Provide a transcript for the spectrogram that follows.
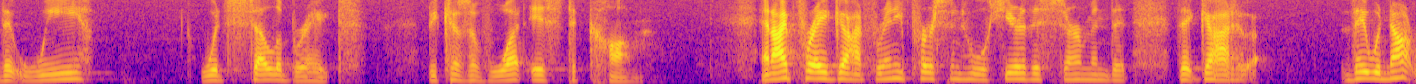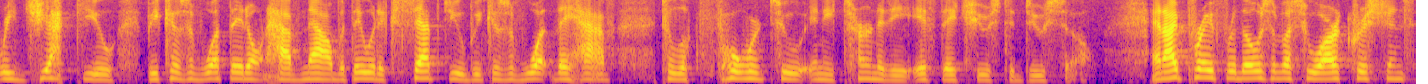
that we would celebrate because of what is to come. And I pray, God, for any person who will hear this sermon, that, that God, they would not reject you because of what they don't have now, but they would accept you because of what they have to look forward to in eternity if they choose to do so. And I pray for those of us who are Christians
